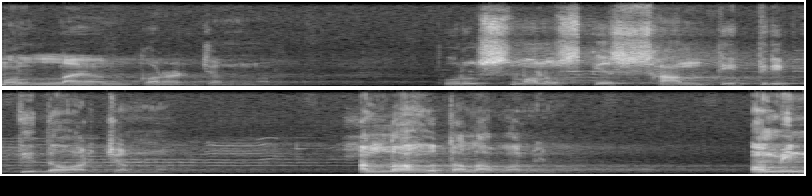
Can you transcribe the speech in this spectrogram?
মূল্যায়ন করার জন্য, পুরুষ মানুষকে শান্তি, তৃপ্তি দেওয়ার জন্য। আল্লাহ তালা বলেন, অমিন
